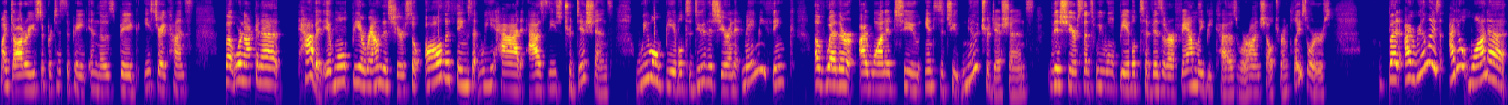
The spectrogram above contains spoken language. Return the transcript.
My daughter used to participate in those big Easter egg hunts, but we're not going to have it. It won't be around this year. So, all the things that we had as these traditions, we won't be able to do this year. And it made me think of whether I wanted to institute new traditions this year since we won't be able to visit our family because we're on shelter in place orders but I realize I don't want to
